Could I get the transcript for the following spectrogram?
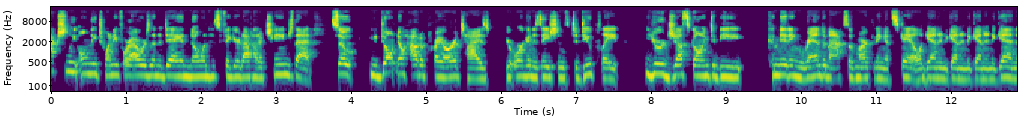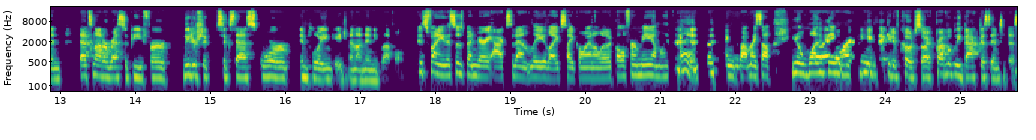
actually only 24 hours in a day and no one has figured out how to change that. So you don't know how to prioritize your organization's to do plate. You're just going to be committing random acts of marketing at scale again and again and again and again. And that's not a recipe for leadership success or employee engagement on any level. It's funny. This has been very accidentally like psychoanalytical for me. I'm like, oh, things about myself. You know, one well, thing. Marketing executive coach, so I've probably backed us into this.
